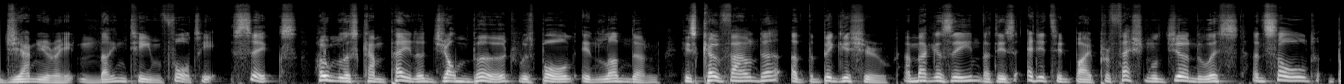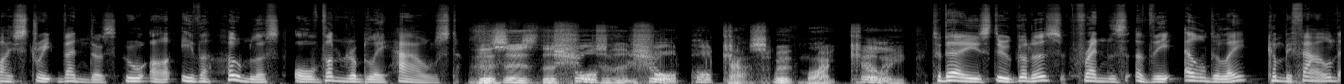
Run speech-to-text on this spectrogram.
January 1946, homeless campaigner John Bird was born in London. He's co founder of The Big Issue, a magazine that is edited by professional journalists and sold by street vendors who are either homeless or vulnerably housed. This is the Shorter Than Short podcast with Mike Kelly. Today's do gooders, Friends of the Elderly, can be found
